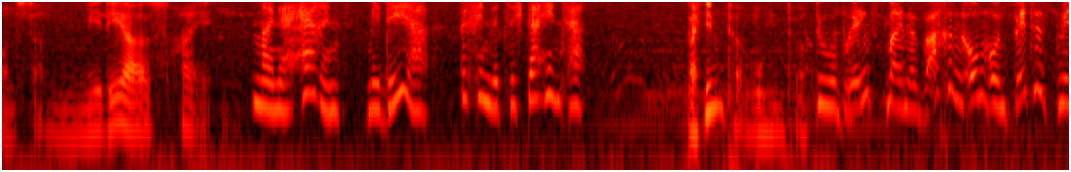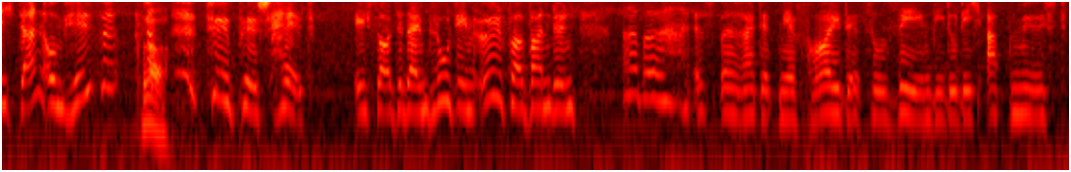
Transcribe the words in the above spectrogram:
Monster. Medeas Hain. Meine Herrin, Medea, befindet sich dahinter. Dahinter, wohinter? Du bringst meine Wachen um und bittest mich dann um Hilfe? Klar. Typisch Held. Ich sollte dein Blut in Öl verwandeln. Aber es bereitet mir Freude zu sehen, wie du dich abmühst.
